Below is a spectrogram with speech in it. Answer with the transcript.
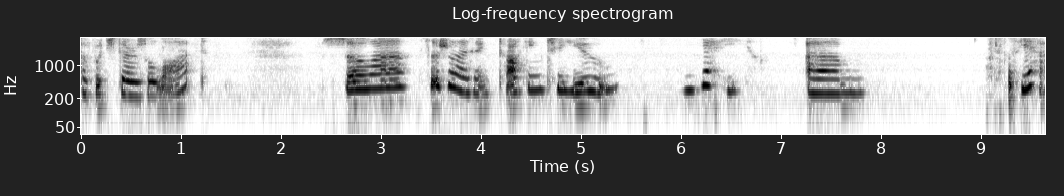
of which there's a lot. So, uh, socializing, talking to you. Yay. Um, so yeah,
